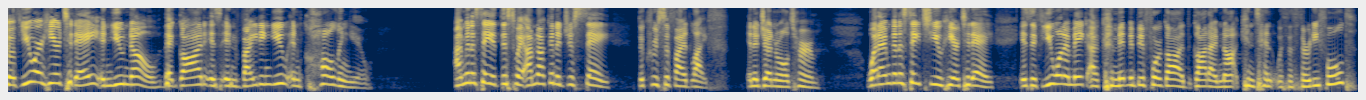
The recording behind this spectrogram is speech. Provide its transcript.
So if you are here today and you know that God is inviting you and calling you, I'm going to say it this way I'm not going to just say the crucified life in a general term. What I'm going to say to you here today is if you want to make a commitment before God, God, I'm not content with a 30 fold.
